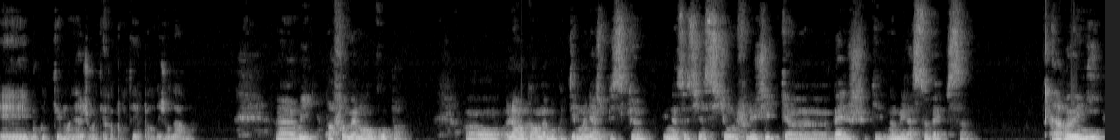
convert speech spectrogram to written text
Et beaucoup de témoignages ont été rapportés par des gendarmes. Euh, oui, parfois même en groupe. Là encore, on a beaucoup de témoignages puisque une association ufologique euh, belge qui est nommée la SOBEPS a réuni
